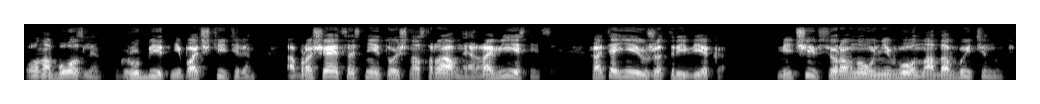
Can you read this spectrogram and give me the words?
Он обозлен, грубит, непочтителен, обращается с ней точно с равной, ровесницей, хотя ей уже три века. Мечи все равно у него надо вытянуть.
